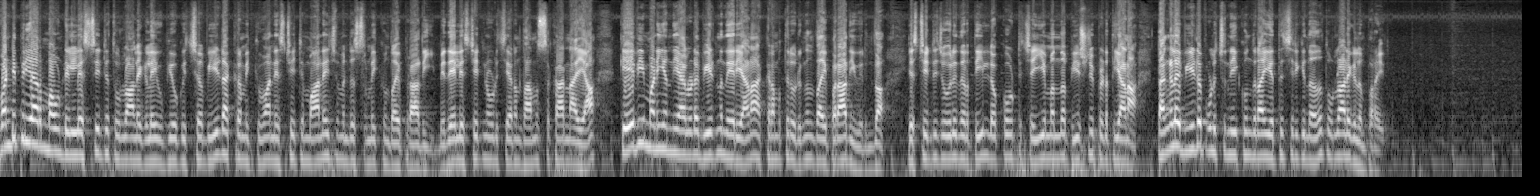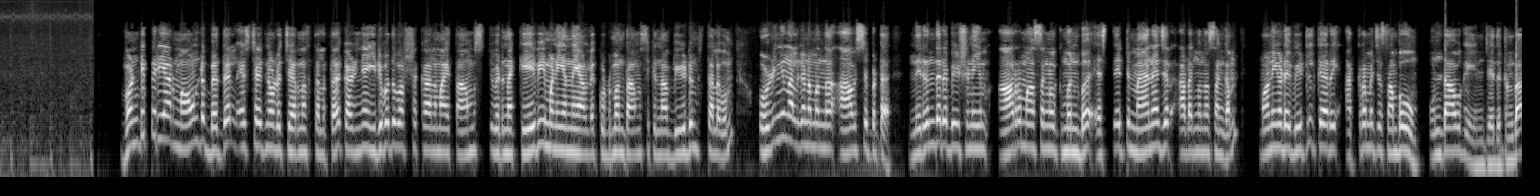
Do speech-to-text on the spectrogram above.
Vandiperiyar മൗണ്ടിൽ estate തൊഴിലാളികളെ ഉപയോഗിച്ച് വീട് ആക്രമിക്കുവാൻ എസ്റ്റേറ്റ് മാനേജ്മെന്റ് ശ്രമിക്കുന്നതായി പരാതി. ബദേൽ എസ്റ്റേറ്റിനോട് ചേർന്ന താമസക്കാരനായ കെ വി മണി എന്നയാളുടെ വീടിന് നേരെയാണ് അക്രമത്തിന് ഒരുങ്ങുന്നതായി പരാതി വരുന്നത്. എസ്റ്റേറ്റ് ജോലി നിർത്തി ലോക്കൌട്ട് ചെയ്യുമെന്ന് ഭീഷണിപ്പെടുത്തിയാണ് തങ്ങളെ വീട് പൊളിച്ചു നീക്കുന്നതിനായി എത്തിച്ചിരിക്കുന്നതെന്ന് തൊഴിലാളികളും പറയുന്നു. വണ്ടിപ്പെരിയാർ മൗണ്ട് ബദൽ എസ്റ്റേറ്റിനോട് ചേർന്ന സ്ഥലത്ത് കഴിഞ്ഞ ഇരുപത് വർഷക്കാലമായി താമസിച്ചു വരുന്ന കെ വി മണി എന്നയാളുടെ കുടുംബം താമസിക്കുന്ന വീടും സ്ഥലവും ഒഴിഞ്ഞു നൽകണമെന്ന് ആവശ്യപ്പെട്ട് നിരന്തര ഭീഷണിയും ആറു മാസങ്ങൾക്ക് മുൻപ് എസ്റ്റേറ്റ് മാനേജർ അടങ്ങുന്ന സംഘം മണിയുടെ വീട്ടിൽ കയറി ആക്രമിച്ച സംഭവവും ഉണ്ടാവുകയും ചെയ്തിട്ടുണ്ട്.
